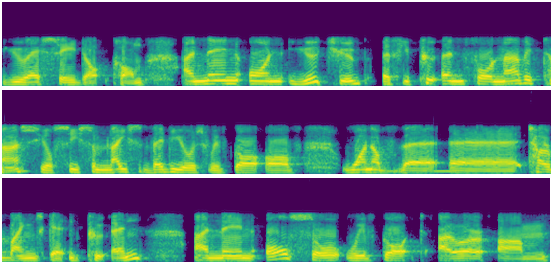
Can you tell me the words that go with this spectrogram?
USA dot com. And then on YouTube, if you put in 4Navitas, you'll see some nice videos we've got of one of the uh, turbines getting put in. And then also we've got our um,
